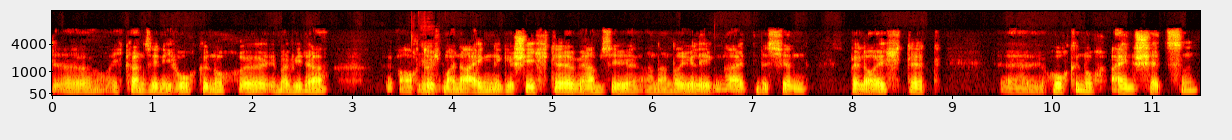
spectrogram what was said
äh, ich kann sie nicht hoch genug äh, immer wieder, auch durch meine eigene Geschichte, wir haben sie an anderer Gelegenheit ein bisschen beleuchtet, äh, hoch genug einschätzen.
